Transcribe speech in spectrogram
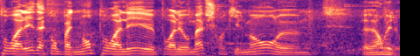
pour aller d'accompagnement, pour aller, pour aller au match tranquillement euh, euh, en vélo.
